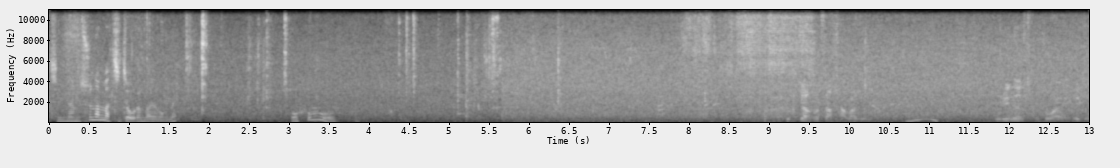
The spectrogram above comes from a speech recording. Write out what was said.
진라면 순한 맛 진짜 오랜만에 먹네. 오호. 느끼한 거딱 잡아주네. 우리는 참 좋아해, 그지?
